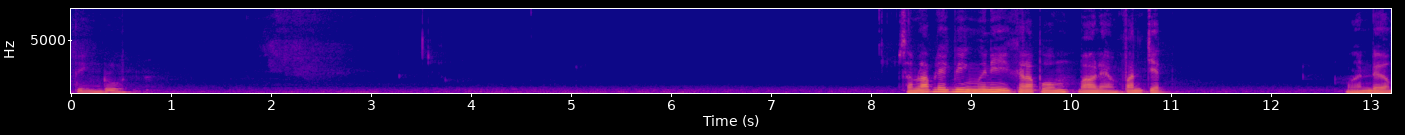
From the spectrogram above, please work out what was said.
acting สำหรับเลขวิ่งมือนี้ครับผมบ้าแหลมฟันเจ็ดเหมือนเดิม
